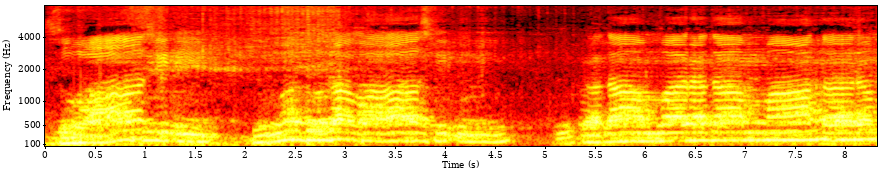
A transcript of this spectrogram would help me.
सुहासिनी मधुरवासिनी प्रदां वरदां मातरं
